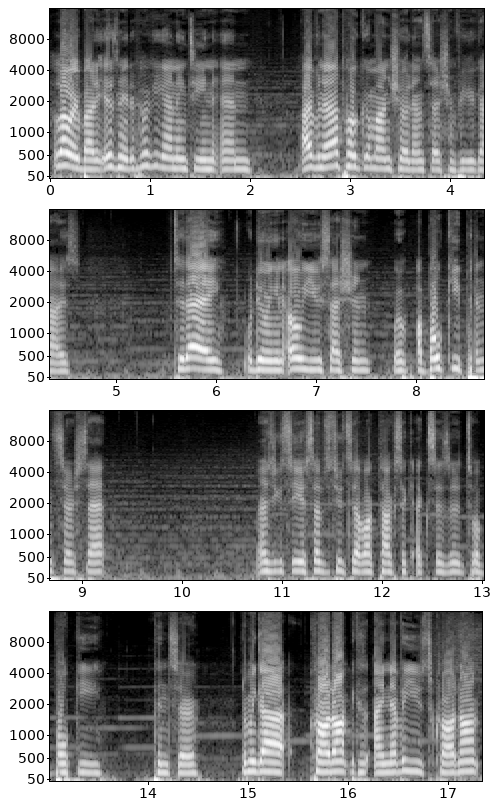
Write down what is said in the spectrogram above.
Hello everybody, it's Native Pokemon 19 and I have another Pokemon Showdown session for you guys. Today, we're doing an OU session with a bulky Pinsir set. As you can see, a substitute set rock toxic X scissor to a bulky Pinsir. Then we got Crawdaunt because I never used Crawdaunt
